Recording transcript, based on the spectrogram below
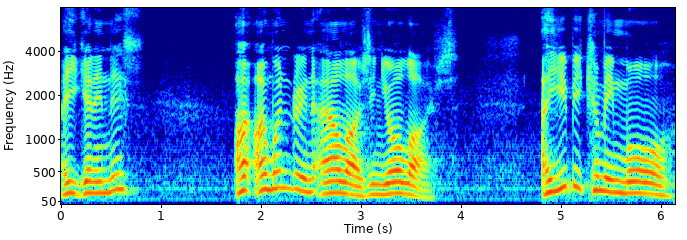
Are you getting this? I, I wonder in our lives, in your lives, are you becoming more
